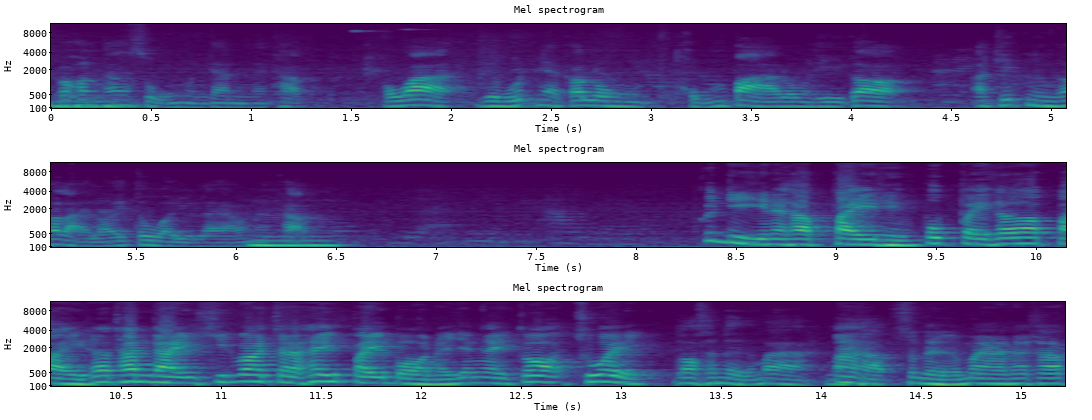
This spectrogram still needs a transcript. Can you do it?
งก็ค่อนข้างสูงเหมือนกันนะครับ เพราะว่าเฮียวุฒิเนี่ยก็ลงถมปลาลงทีก็อาทิตย์หนึ่งก็หลายร้อยตัวอยู่แล้วนะครับอืม ก็ดีนะครับ ไปถึงปุ๊บไปก็ไป ถ้าท่านใดคิดว่าจะให้ไปบ่อไหนยังไงก็ช่วยลองเสนอมาอะนะครับ เสนอมานะครับ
